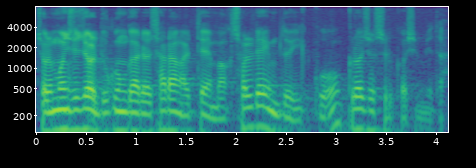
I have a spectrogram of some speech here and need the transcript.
젊은 시절 누군가를 사랑할 때 막 설레임도 있고 그러셨을 것입니다.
